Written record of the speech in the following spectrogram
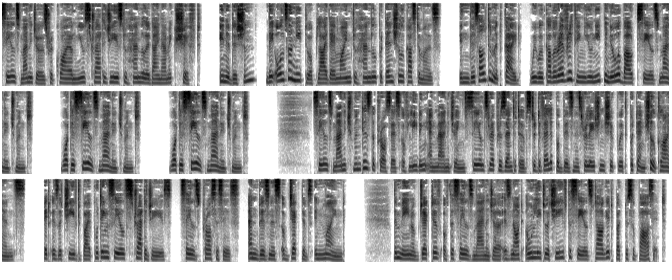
Sales managers require new strategies to handle a dynamic shift. In addition, they also need to apply their mind to handle potential customers. In this ultimate guide, we will cover everything you need to know about sales management. What is sales management? What is sales management? Sales management is the process of leading and managing sales representatives to develop a business relationship with potential clients. It is achieved by putting sales strategies, sales processes, and business objectives in mind. The main objective of the sales manager is not only to achieve the sales target but to surpass it.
